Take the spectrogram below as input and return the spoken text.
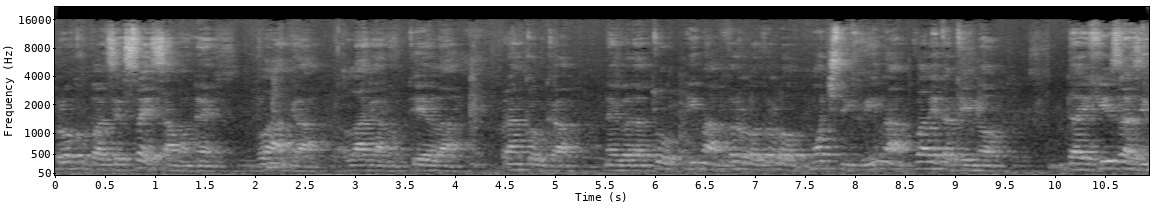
Prokupac je sve samo ne blaga, laganog tijela, Frankovka, nego da tu ima vrlo, vrlo moćnih vina, kvalitativno da ih izrazim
